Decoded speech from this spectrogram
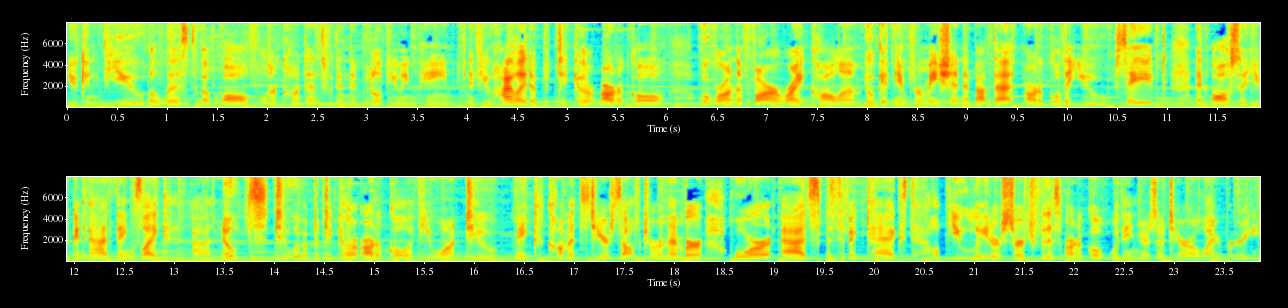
you can view a list of all folder contents within the middle viewing pane, and if you highlight a particular article Over on the far right column, you'll get information about that article that you saved, and also you can add things like uh, notes to a particular article if you want to make comments to yourself to remember, or add specific tags to help you later search for this article within your Zotero library.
